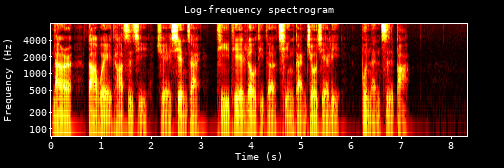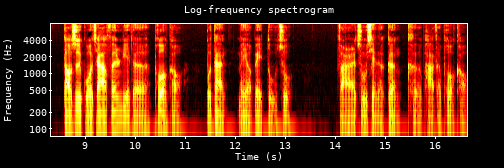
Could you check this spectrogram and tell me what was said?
然而，大卫他自己却陷在体贴肉体的情感纠结里，不能自拔，导致国家分裂的破口不但没有被堵住，反而出现了更可怕的破口。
